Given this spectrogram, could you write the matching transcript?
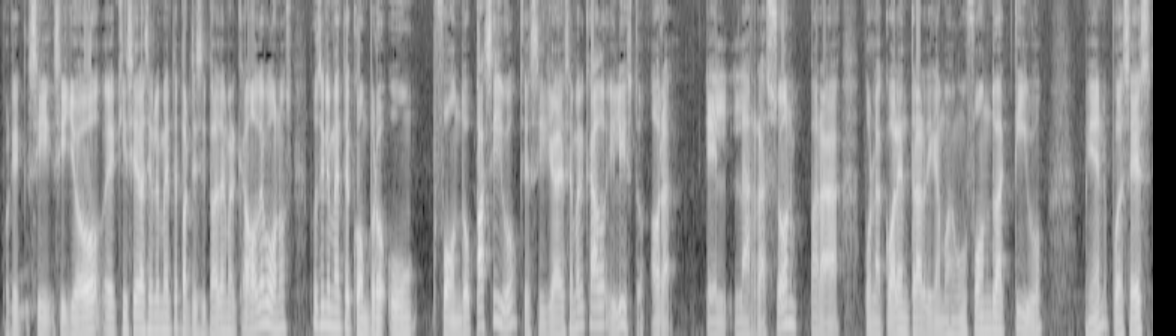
Porque si, si yo eh, quisiera simplemente participar del mercado de bonos, posiblemente compro un fondo pasivo que siga ese mercado y listo. Ahora, el, la razón para, por la cual entrar, digamos, en un fondo activo, bien, pues es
